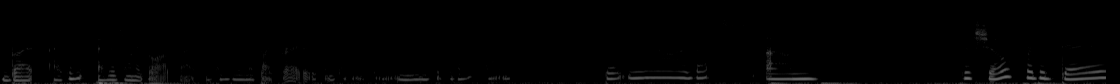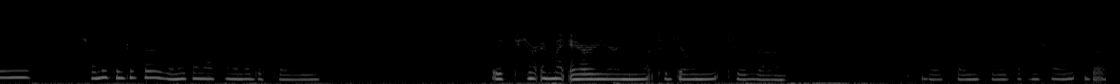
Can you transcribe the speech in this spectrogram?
But i think i just want to go outside. I think i want a bike ride or something like that. I need to get outside. But yeah that's um the show for today trying to think if there was anything else I wanted to say. If you're in my area and you want to donate to the the sunshade that I'm trying the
